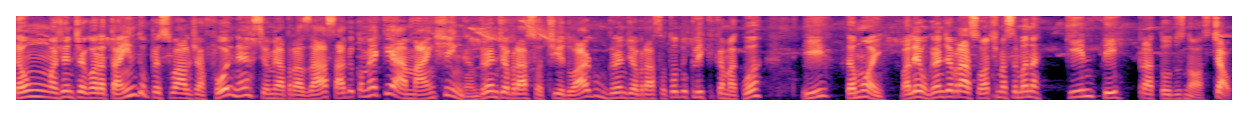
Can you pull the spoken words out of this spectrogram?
Então a gente agora está indo, o pessoal já foi, né? Se eu me atrasar, sabe como é que é, mãe xinga. Um grande abraço a ti, Eduardo, um grande abraço a todo o Clique Camacuã e tamo aí. Valeu, um grande abraço, ótima semana quente para todos nós. Tchau!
